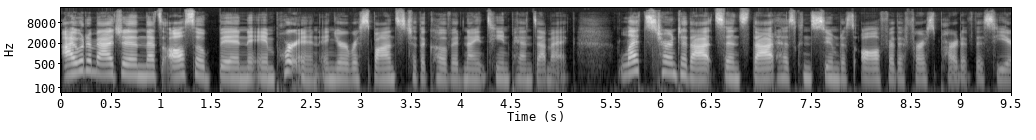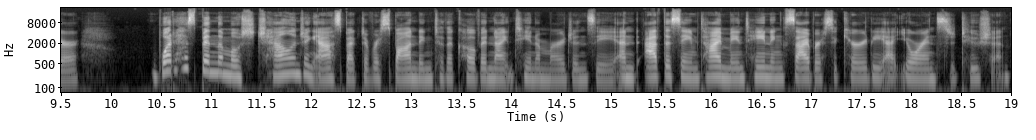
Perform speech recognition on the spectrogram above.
I would imagine that's also been important in your response to the covid-19 pandemic. Let's turn to that since that has consumed us all for the first part of this year what has been the most challenging aspect of responding to the COVID 19 emergency and at the same time maintaining cybersecurity at your institution?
